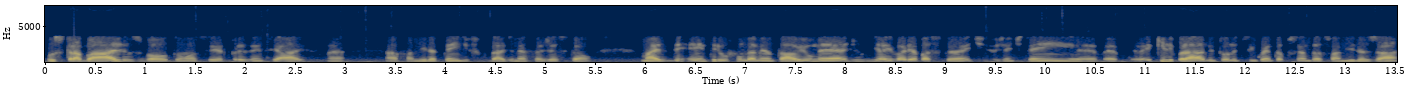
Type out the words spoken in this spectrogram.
os trabalhos voltam a ser presenciais. Né? A família tem dificuldade nessa gestão. Mas de, entre o fundamental e o médio, e aí varia bastante, a gente tem é, é, equilibrado em torno de 50% das famílias já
